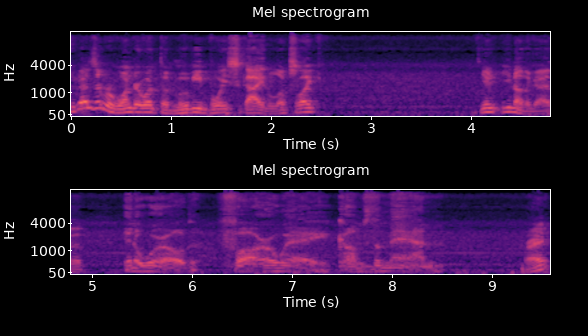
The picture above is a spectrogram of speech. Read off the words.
You guys ever wonder what the movie voice guy looks like? You you know the guy that In a world far away comes the man, right?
